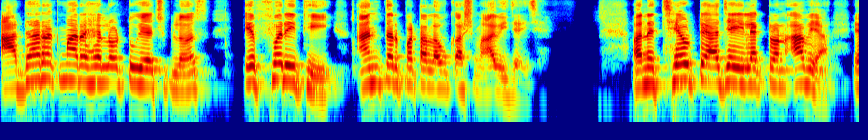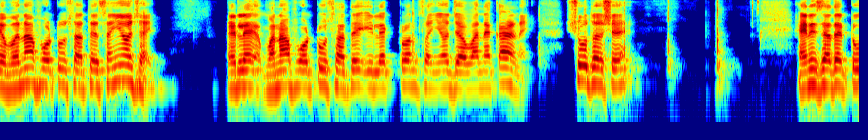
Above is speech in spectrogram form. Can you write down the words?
આધારકમાં રહેલો ટુ એચ પ્લસ એ ફરીથી આંતરપટલ અવકાશમાં આવી જાય છે. અને છેવટે આ જે ઇલેક્ટ્રોન આવ્યા, એ વનાફોટુ સાથે સંયોજાય. એટલે વનાફોટુ સાથે ઇલેક્ટ્રોન સંયોજાવાને કારણે શું થશે? એની સાથે ટુ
